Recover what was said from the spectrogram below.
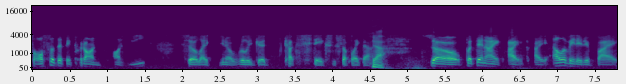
salsa that they put on on meat. So like you know really good cuts of steaks and stuff like that. Yeah. So, but then I, I, I elevated it by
